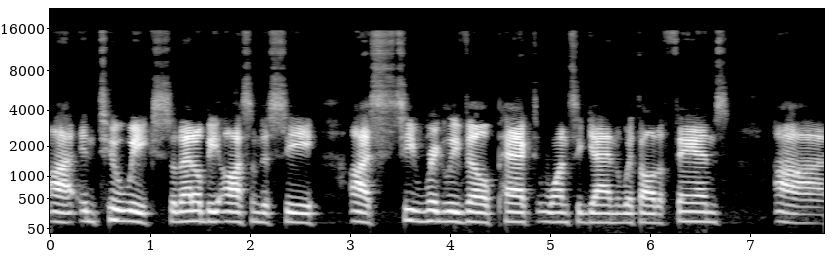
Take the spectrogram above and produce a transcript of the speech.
uh, in two weeks. So that'll be awesome to see. Uh, see Wrigleyville packed once again with all the fans. Uh,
